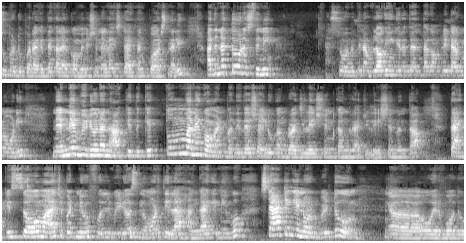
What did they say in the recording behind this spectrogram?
ಸೂಪರ್ ಡೂಪರ್ ಆಗಿದೆ ಕಲರ್ ಕಾಂಬಿನೇಷನ್ ಎಲ್ಲ ಇಷ್ಟ ಆಯ್ತು ನಂಗೆ ಪರ್ಸ್ನಲಿ ಅದನ್ನು ತೋರಿಸ್ತೀನಿ. ಸೊ ಇವತ್ತಿನ ವ್ಲಾಗ್ ಹೆಂಗಿರುತ್ತೆ ಅಂತ ಕಂಪ್ಲೀಟ್ ಆಗಿ ನೋಡಿ. ನಿನ್ನೆ ವಿಡಿಯೋ ನಾನು ಹಾಕಿದ್ದಕ್ಕೆ ತುಂಬಾ ಕಾಮೆಂಟ್ ಬಂದಿದೆ. ಶೈಲು ಕಂಗ್ರ್ಯಾಚುಲೇಷನ್ ಕಂಗ್ರ್ಯಾಚುಲೇಷನ್ ಅಂತ. Thank you so much but ನೀವು ಫುಲ್ ವಿಡಿಯೋಸ್ ನೋಡ್ತಿಲ್ಲ. ಹಾಗಾಗಿ ನೀವು ಸ್ಟಾರ್ಟಿಂಗೇ ನೋಡಿಬಿಟ್ಟು ಓ, ಇರ್ಬೋದು,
